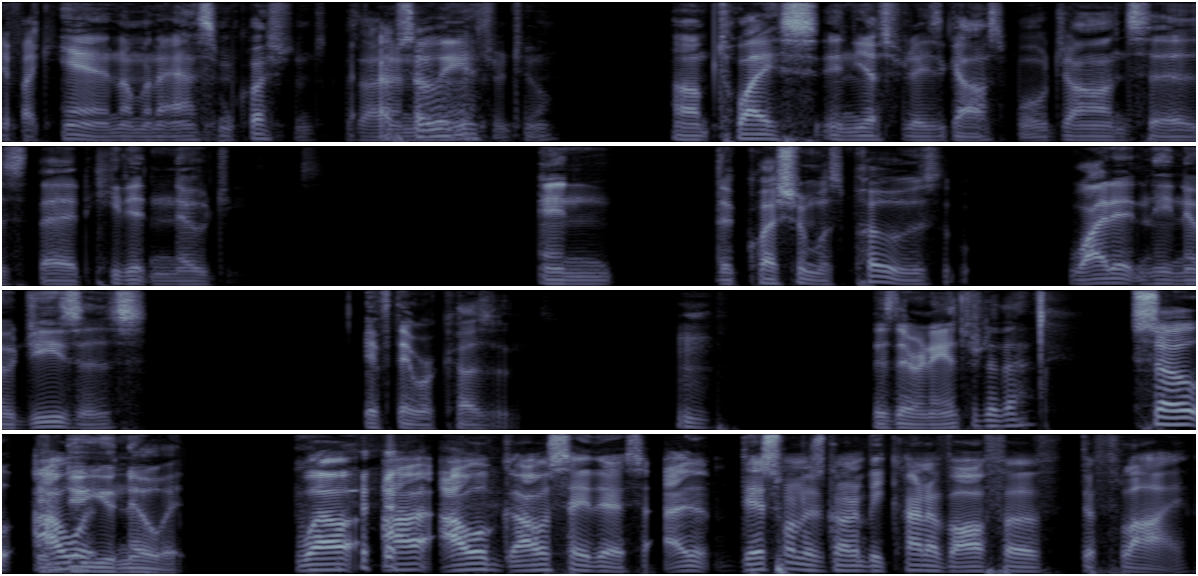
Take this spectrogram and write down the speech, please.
if I can, I'm going to ask some questions because I don't know the answer to them. Um, twice in yesterday's gospel, John says that he didn't know Jesus, and the question was posed: Why didn't he know Jesus if they were cousins? Hmm. Is there an answer to that? So I And do you know it? Well, I, I will. I will say this. I, this one is going to be kind of off of the fly,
